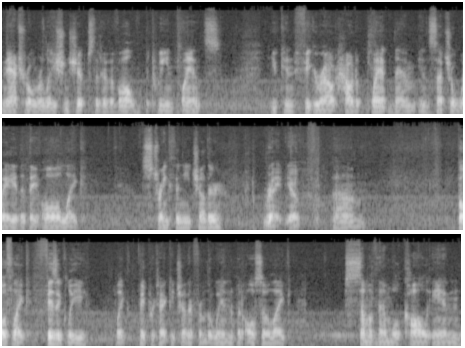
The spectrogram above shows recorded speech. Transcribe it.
natural relationships that have evolved between plants, you can figure out how to plant them in such a way that they all like strengthen each other, Right. Yep. Um, both like physically, like they protect each other from the wind, but also like some of them will call in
